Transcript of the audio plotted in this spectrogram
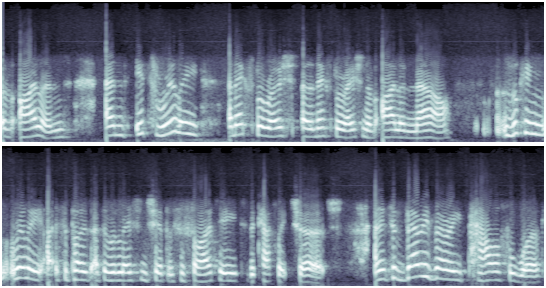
of Ireland, and it's really an exploration an exploration of Ireland now. Looking really, I suppose, at the relationship of society to the Catholic Church. And it's a very, very powerful work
